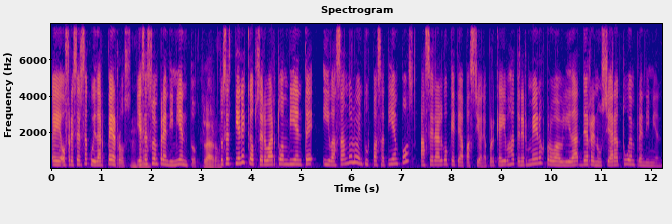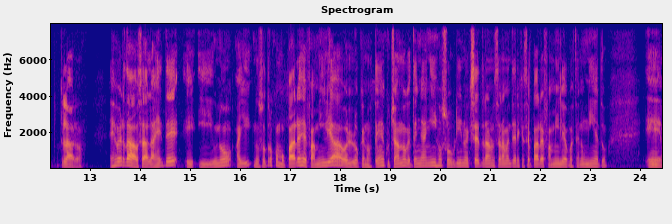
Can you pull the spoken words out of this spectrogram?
eh, ofrecerse a cuidar perros y ese es su emprendimiento. Claro. Entonces tienes que observar tu ambiente y basándolo en tus pasatiempos, hacer algo que te apasione, porque ahí vas a tener menos probabilidad de renunciar a tu emprendimiento. Claro. Es verdad, o sea, la gente y, uno, ahí, nosotros como padres de familia, lo que nos estén escuchando, que tengan hijos, sobrinos, etcétera, no necesariamente tienes que ser padre de familia, pues tener un nieto, eh,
